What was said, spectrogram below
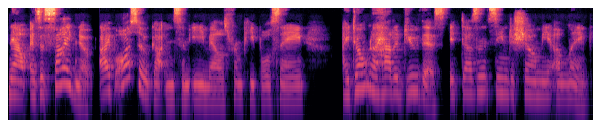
Now, as a side note, I've also gotten some emails from people saying, I don't know how to do this. It doesn't seem to show me a link.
